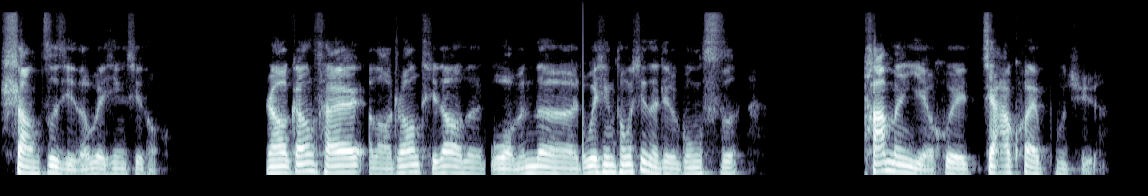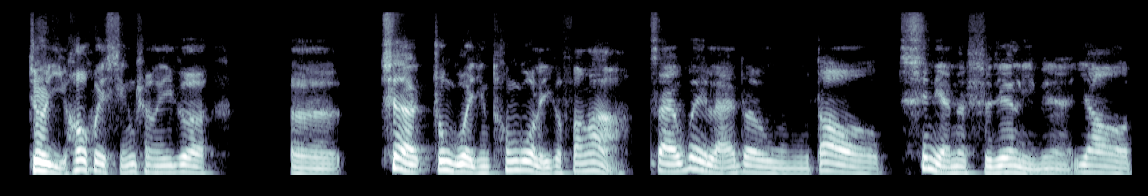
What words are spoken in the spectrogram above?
上自己的卫星系统。然后刚才老庄提到的我们的卫星通信的这个公司，他们也会加快布局，就是以后会形成一个，呃，现在中国已经通过了一个方案啊，在未来的五到七年的时间里面，要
